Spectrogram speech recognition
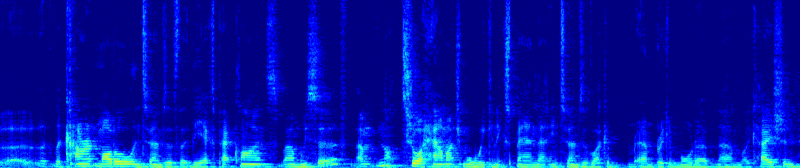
uh, the current model in terms of the, the expat clients um, we serve. I'm not sure how much more we can expand that in terms of like a um, brick and mortar um, location.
